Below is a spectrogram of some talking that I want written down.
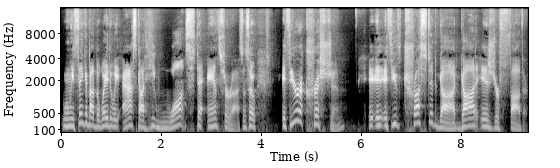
when we think about the way that we ask God, He wants to answer us. And so if you're a Christian, if you've trusted God, God is your Father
